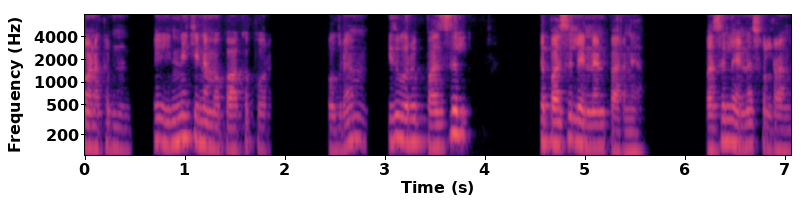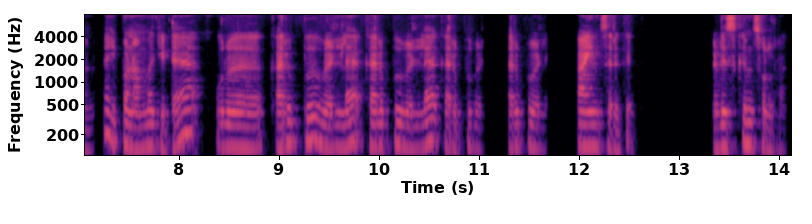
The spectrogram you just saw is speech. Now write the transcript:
வணக்கம் நண்பர்களே. இன்னைக்கு நம்ம பார்க்க போகிற ப்ரோக்ராம் இது ஒரு பசில். இந்த பசில் என்னன்னு பாருங்கள் பசில் என்ன சொல்கிறாங்கன்னா இப்போ நம்மக்கிட்ட ஒரு கருப்பு, வெள்ளை, கருப்பு, வெள்ளை, கருப்பு, வெள்ளை, கருப்பு, வெள்ளை காயின்ஸ் இருக்குது டிஸ்க்குன்னு சொல்கிறாங்க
